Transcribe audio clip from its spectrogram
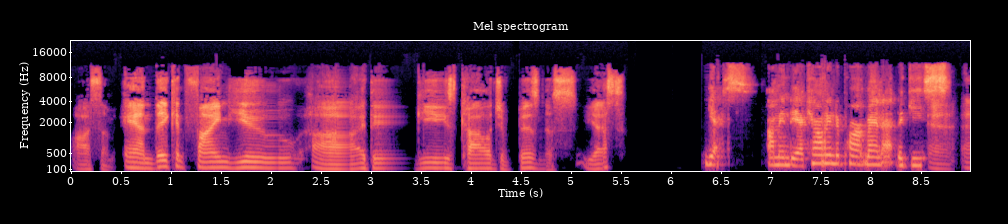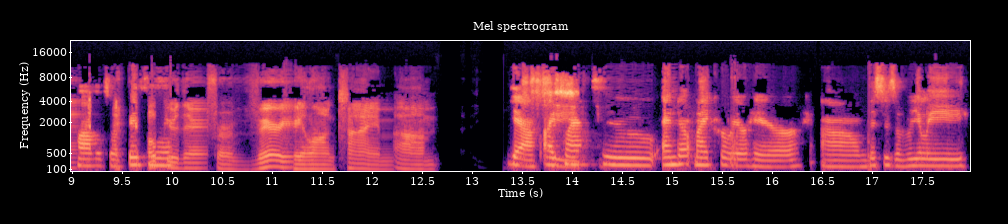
Awesome. And they can find you uh, at the Gies College of Business, yes? Yes. I'm in the accounting department at the Gies and, and College of I Business. I hope you're there for a very, very long time. Um, yeah, see. I plan to end up my career here. Um, this is a really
